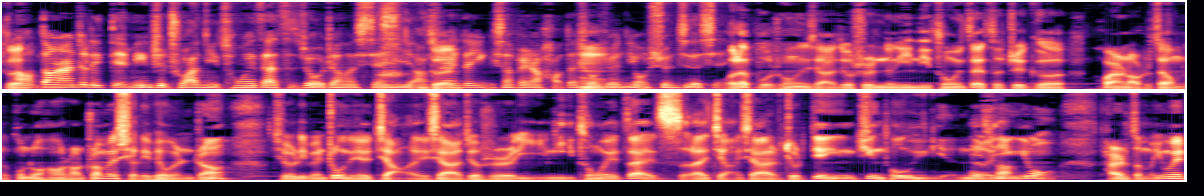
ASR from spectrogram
对啊。当然这里点名指出啊，你从未在此就有这样的嫌疑啊。虽然你的影像非常好，但是我觉得你有炫技的嫌疑。我来补充一下，就是你你从未在此这个焕然老师在我们的公众号上专门写了一篇文章，其实里面重点就讲了一下，就是以你从未在此来讲一下，就是电影镜头语言的应用，它是怎么？因为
